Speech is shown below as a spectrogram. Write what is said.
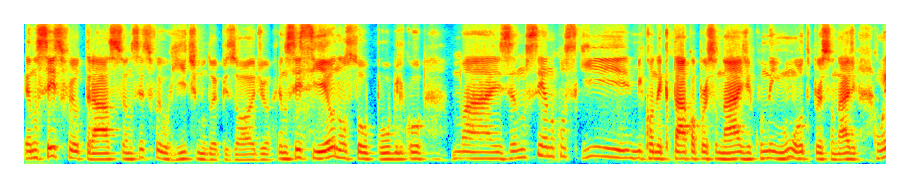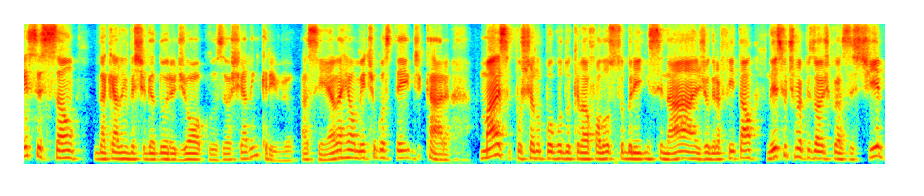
Eu não sei se foi o traço, eu não sei se foi o ritmo do episódio, eu não sei se eu não sou o público, mas eu não sei, eu não consegui me conectar com a personagem, com nenhum outro personagem, com exceção daquela investigadora de óculos, eu achei ela incrível. Assim, ela realmente eu gostei de cara. Mas, puxando um pouco do que ela falou sobre ensinar geografia e tal, nesse último episódio que eu assisti,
